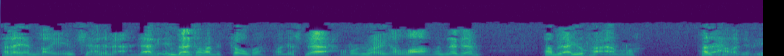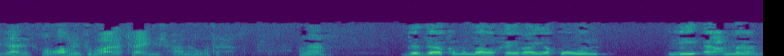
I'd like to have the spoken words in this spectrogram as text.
فلا ينبغي أن يتساهل معه. لكن إن بادر بالتوبة والإصلاح والرجوع إلى الله والندم قبل أن يرفع أمره فلا حرج في ذلك. والله يتوب على التائب سبحانه وتعالى. نعم. جزاكم الله خيرا. يقول لي أعمام.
